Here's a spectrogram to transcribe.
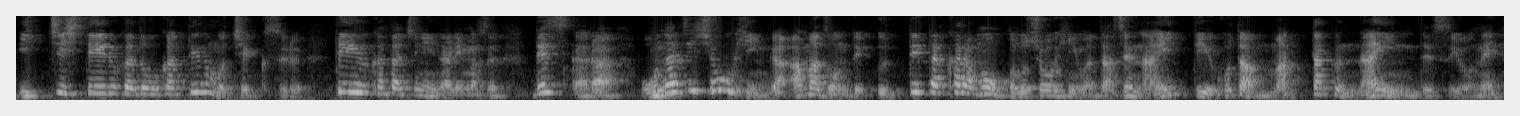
一致しているかどうかっていうのもチェックする。っていう形になります。ですから、同じ商品が Amazon で売ってたからもこの商品は出せないっていうことは全くないんですよね。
